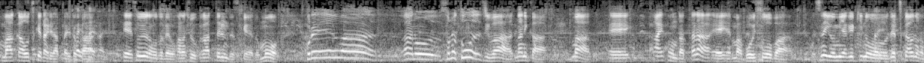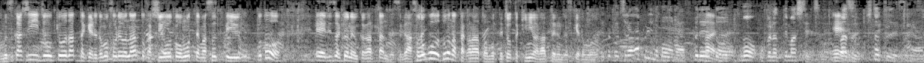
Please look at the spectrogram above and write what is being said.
あ、マーカーをつけたりだったりとか、はいはいはいえーそういうようなことでお話を伺ってるんですけれども、これは、あのその当時は何かまあえー、iPhone だったら、えーまあ、ボイスオーバーですね。読み上げ機能で使うのが難しい状況だったけれどもそれをなんとかしようと思ってますっていうことを、えー、実は去年伺ったんですがその後どうなったかなと思ってちょっと気にはなってるんですけども、えっと、こちらアプリの方のアップデートも行ってましてですね、はい、まず一つですね。あ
